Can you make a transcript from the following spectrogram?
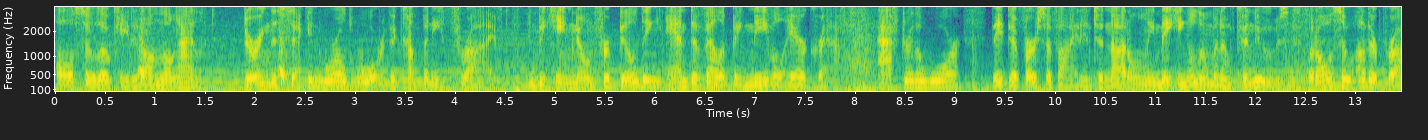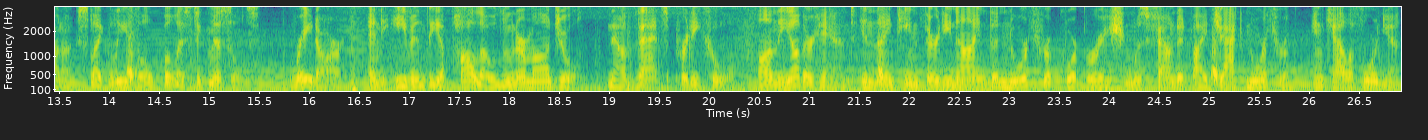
also located on Long Island. During the Second World War, the company thrived and became known for building and developing naval aircraft. After the war, they diversified into not only making aluminum canoes, but also other products like lethal ballistic missiles, radar, and even the Apollo lunar module. Now that's pretty cool. On the other hand, in 1939, the Northrop Corporation was founded by Jack Northrop in California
